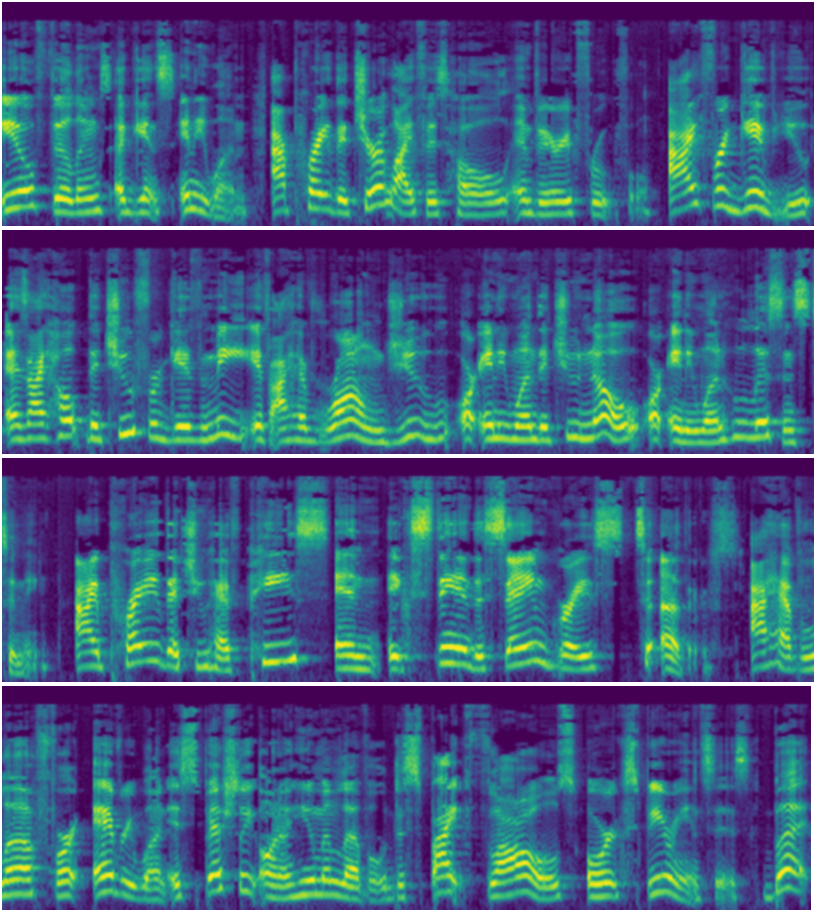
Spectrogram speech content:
ill feelings against anyone. I pray that your life is whole and very fruitful. I forgive you as I hope that you forgive me if I have wronged you or anyone that you know or anyone who listens to me. I pray that you have peace and extend the same grace to others. I have love for everyone, especially on a human level, despite flaws or experiences. But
